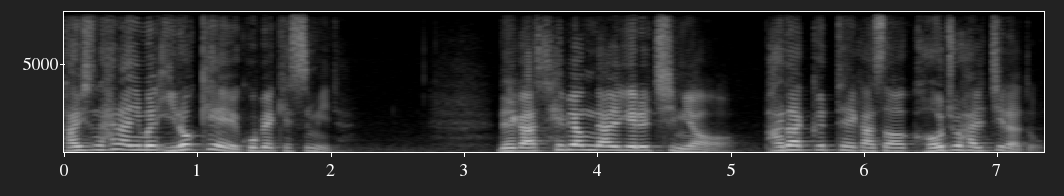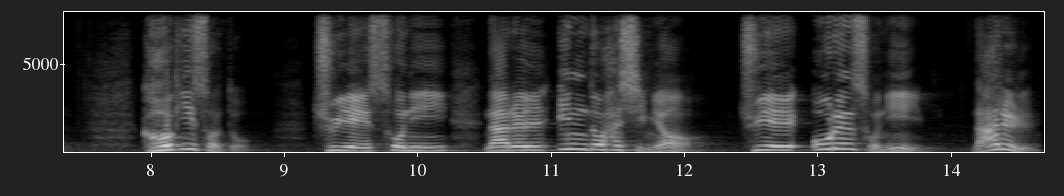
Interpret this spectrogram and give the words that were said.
다윗은 하나님을 이렇게 고백했습니다. 내가 새벽 날개를 치며 바다 끝에 가서 거주할지라도 거기서도 주의 손이 나를 인도하시며 주의 오른손이 나를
